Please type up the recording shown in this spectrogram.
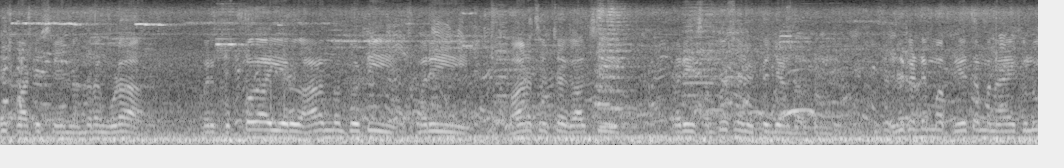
బీజేపీ పార్టీ శ్రేణులందరం కూడా మరి గొప్పగా ఈరోజు ఆనందంతో మరి బాణసంచ కాల్చి మరి సంతోషాన్ని వ్యక్తం చేయడం జరుగుతుంది. ఎందుకంటే మా ప్రియతమ నాయకులు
